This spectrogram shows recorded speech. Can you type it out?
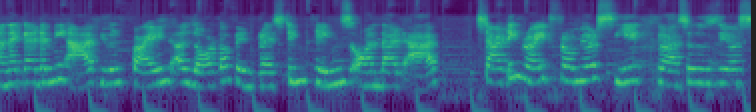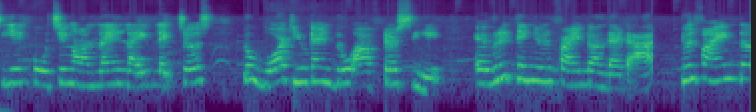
Unacademy app. You will find a lot of interesting things on that app. Starting right from your CA classes, your CA coaching, online live lectures to what you can do after CA. Everything you will find on that app. You will find the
